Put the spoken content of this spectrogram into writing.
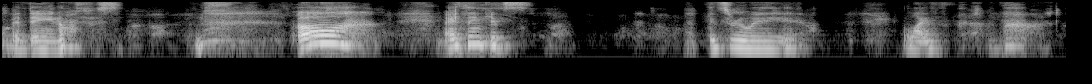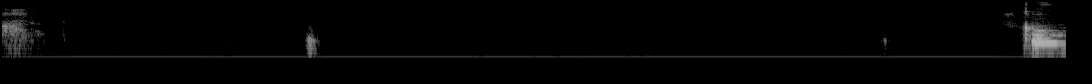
But day in office. oh, I think it's it's really life. cool.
